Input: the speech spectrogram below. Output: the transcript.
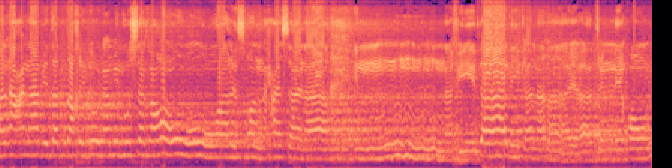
والأعناب تتخذون منه سكرا ورزقا حسنا. إن في ذلك لآيات لقوم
